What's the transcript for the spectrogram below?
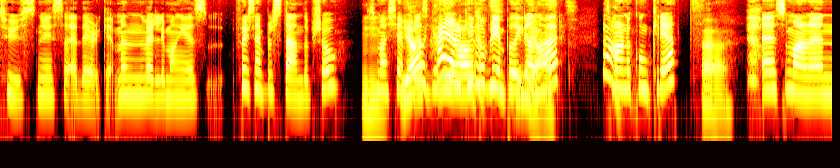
tusenvis av Det gjør det ikke, men veldig mange For eksempel standup-show, Mm. som er kjempe Hei, er du keen på å bli med på de greiene her? Som er noe konkret. Ja. Eh, som er en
